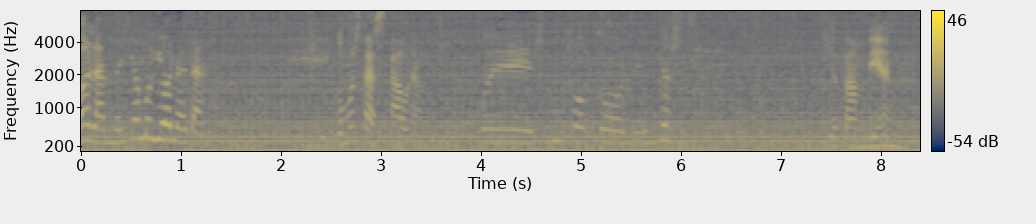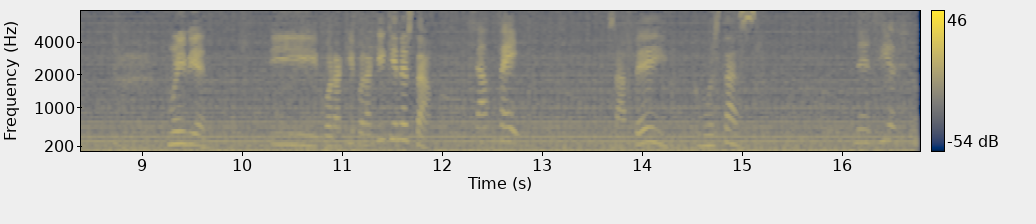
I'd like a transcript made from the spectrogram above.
Hola, me llamo Jonathan. ¿Y cómo estás ahora? Pues un poco nervioso. Yo también. Muy bien. Y por aquí, por aquí, ¿quién está? Safei. Sapei, ¿cómo estás? Nervioso.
